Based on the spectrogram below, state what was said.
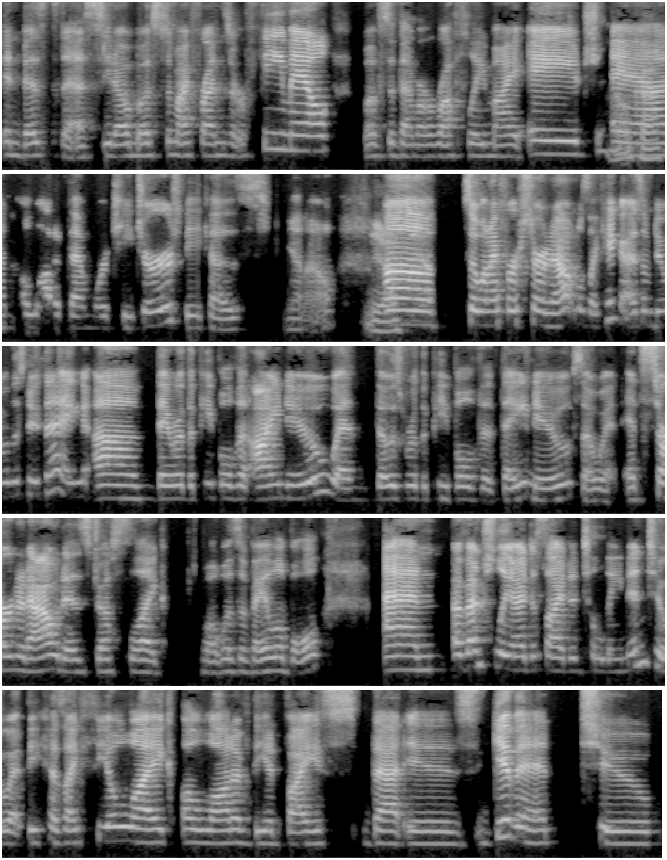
in business. You know, most of my friends are female, most of them are roughly my age, okay. and a lot of them were teachers because, you know. Yeah. Um, so when I first started out and was like, hey guys, I'm doing this new thing, um, they were the people that I knew, and those were the people that they knew. So it, it started out as just like what was available. And eventually I decided to lean into it because I feel like a lot of the advice that is given to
